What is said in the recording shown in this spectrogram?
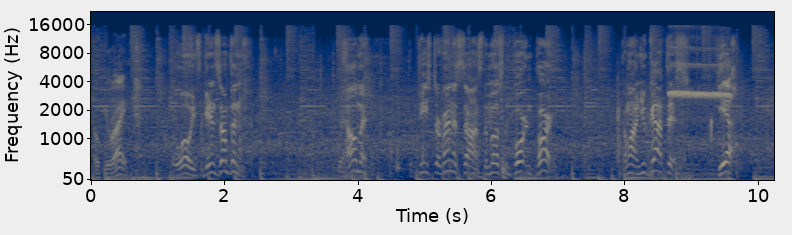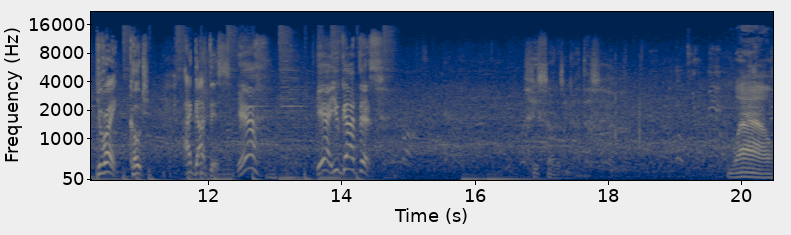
Hope you're right. Whoa, you forgetting something? The helmet. The piece de renaissance, the most important part. Come on, you got this. Yeah, you're right, Coach. I got this. Yeah? Yeah, you got this. He so doesn't got this. Wow.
